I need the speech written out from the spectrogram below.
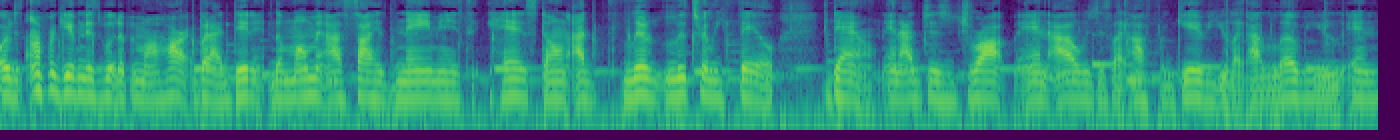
or just unforgiveness built up in my heart, but I didn't. The moment I saw his name and his headstone, I literally fell down and I just dropped and I was just like, I forgive you, like I love you, and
